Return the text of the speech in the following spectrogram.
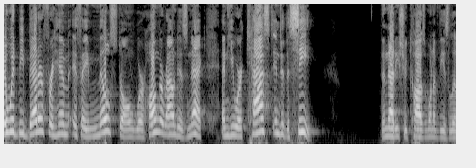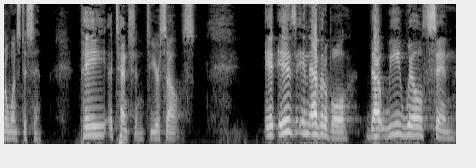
It would be better for him if a millstone were hung around his neck and he were cast into the sea than that he should cause one of these little ones to sin. Pay attention to yourselves. It is inevitable that we will sin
